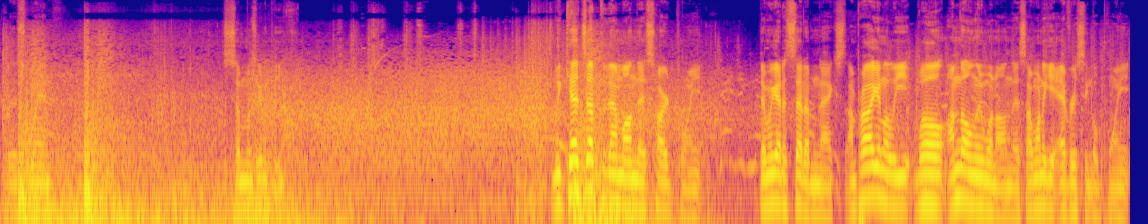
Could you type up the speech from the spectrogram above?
for this win. Someone's gonna peek. We catch up to them on this hard point. Then we got to set up next. I'm probably gonna leave. Well, I'm the only one on this. I want to get every single point.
